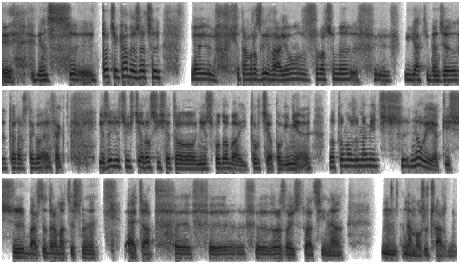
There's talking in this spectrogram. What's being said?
Y, więc to ciekawe rzeczy się tam rozgrywają. Zobaczymy, jaki będzie teraz tego efekt. Jeżeli oczywiście Rosji się to nie spodoba i Turcja powie nie, no to możemy mieć nowy jakiś bardzo dramatyczny dramatyczny etap w, w rozwoju sytuacji na, na Morzu Czarnym.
